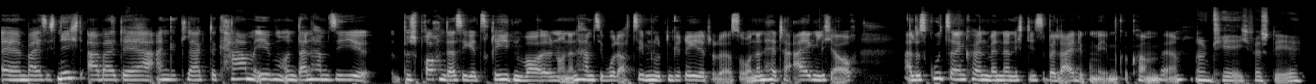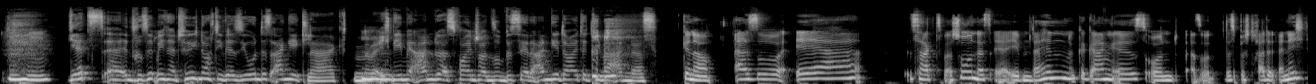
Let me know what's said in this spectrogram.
ähm, weiß ich nicht, aber der Angeklagte kam eben und dann haben sie besprochen, dass sie jetzt reden wollen und dann haben sie wohl auch zehn Minuten geredet oder so und dann hätte eigentlich auch alles gut sein können, wenn da nicht diese Beleidigung eben gekommen wäre. Okay, ich verstehe. Mhm. Jetzt äh, interessiert mich natürlich noch die Version des Angeklagten. Mhm. Ich nehme an, du hast vorhin schon so ein bisschen angedeutet, die war anders. Genau. Also er sagt zwar schon, dass er eben dahin gegangen ist und also das bestreitet er nicht,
